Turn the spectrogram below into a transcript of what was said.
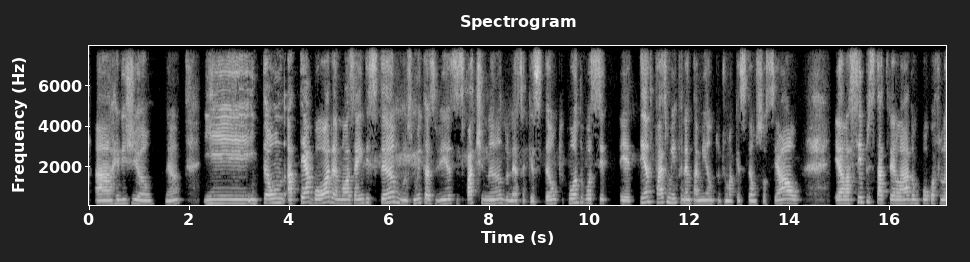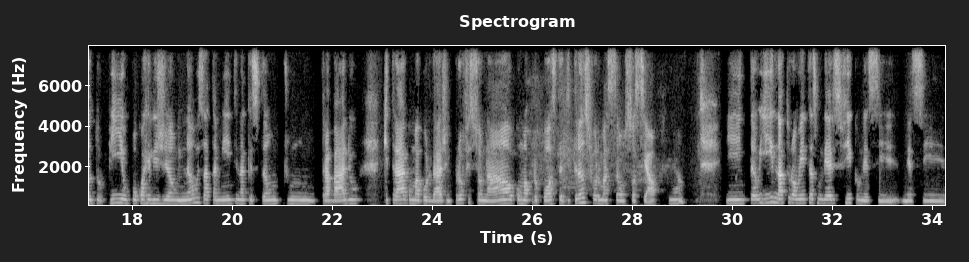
à religião, né? E então, até agora, nós ainda estamos muitas vezes patinando nessa questão que quando você é, tenta, faz um enfrentamento de uma questão social, ela sempre está atrelada um pouco à filantropia, um pouco à religião, e não exatamente na questão de um trabalho que traga uma abordagem profissional, com uma proposta de transformação social. Né? E, então, e naturalmente as mulheres ficam nesse, nesse,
